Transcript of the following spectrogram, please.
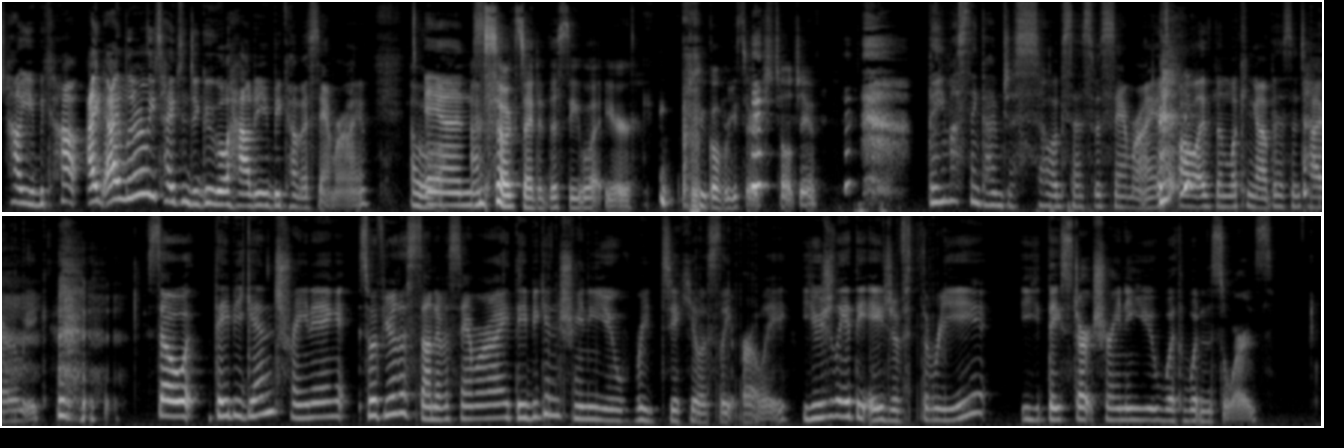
how you become I, I literally typed into Google how do you become a samurai. oh, And- I'm so excited to see what your Google research told you. They must think I'm just so obsessed with samurai. It's all I've been looking up this entire week. So they begin training. So if you're the son of a samurai, they begin training you ridiculously early. Usually at the age of three, they start training you with wooden swords.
